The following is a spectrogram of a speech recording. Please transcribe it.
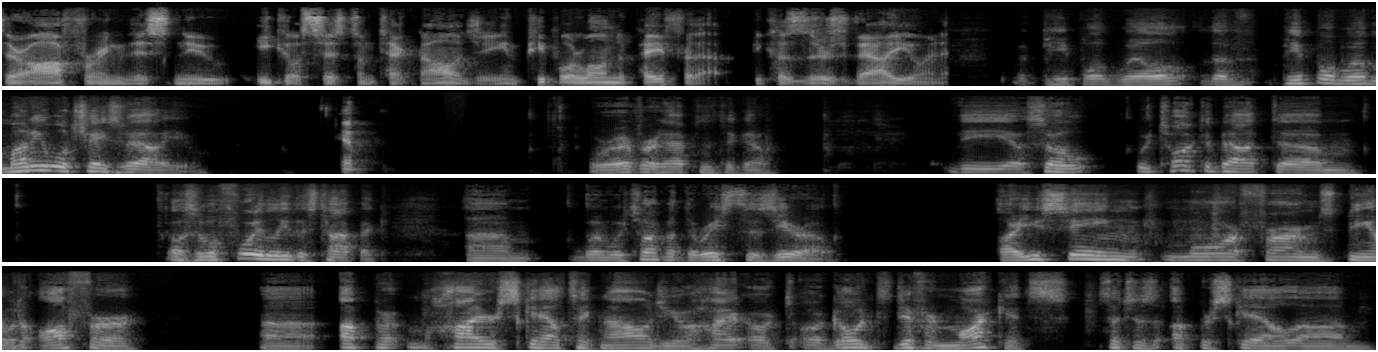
they're offering this new ecosystem technology and people are willing to pay for that because there's value in it. People will the people will money will chase value. Yep. Wherever it happens to go. The uh, so we talked about um, oh so before we leave this topic, um, when we talk about the race to zero, are you seeing more firms being able to offer uh, upper, higher scale technology or higher, or, or go into different markets, such as upper scale um,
